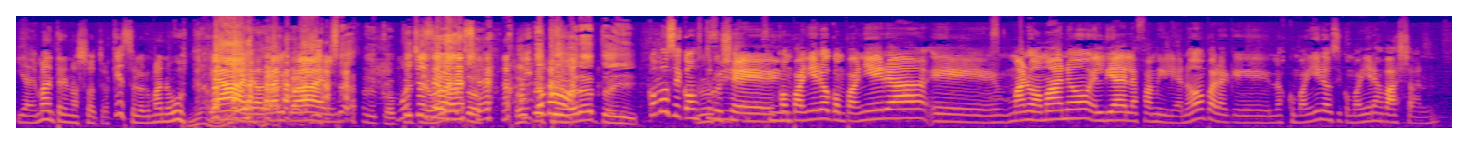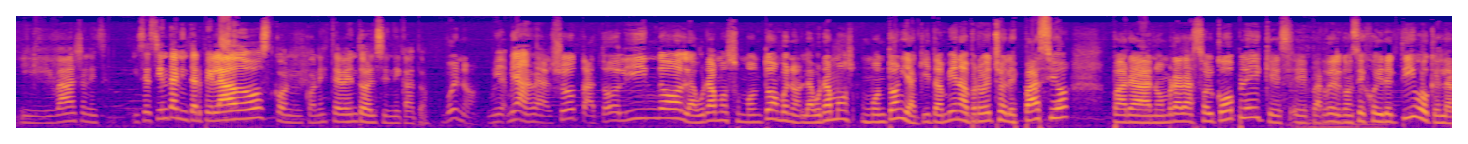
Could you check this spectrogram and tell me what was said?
y además entre nosotros, que eso es lo que más nos gusta. Claro, tal cual. Muchos se van a hacer. cómo, se construye, compañero o compañera, eh, mano a mano, el Día de la Familia, ¿no? Para que los compañeros y compañeras vayan, y vayan y y se sientan interpelados con, con este evento del sindicato. Bueno, mira, mira, yo está todo lindo, laburamos un montón, bueno, laburamos un montón y aquí también aprovecho el espacio para nombrar a Sol Copley, que es eh, parte del Consejo Directivo, que es la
